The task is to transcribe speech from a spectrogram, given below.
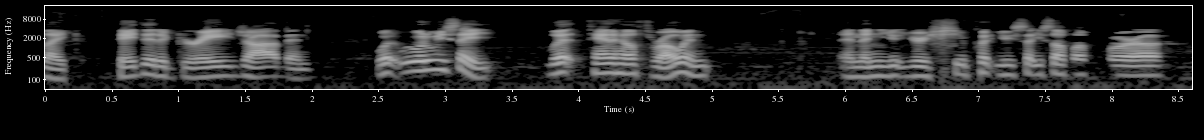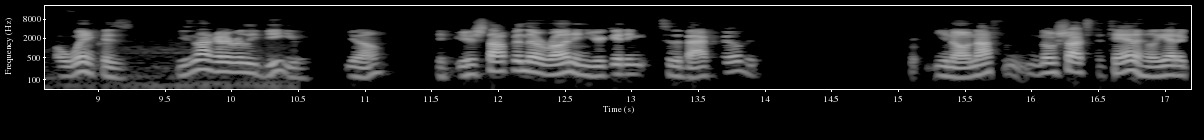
like they did a great job. And what what do we say? Let Tannehill throw and and then you you you put you set yourself up for a, a win because he's not gonna really beat you. You know, if you're stopping the run and you're getting to the backfield, you know, not no shots to Tannehill. He had a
